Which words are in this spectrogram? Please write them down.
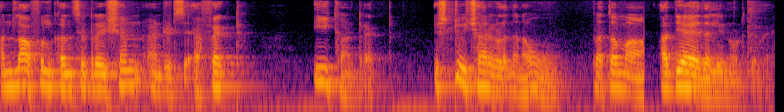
unlawful consideration and its effect ಈ ಕಾಂಟ್ರ್ಯಾಕ್ಟ್ ಇಷ್ಟು ವಿಚಾರಗಳನ್ನು ನಾವು ಪ್ರಥಮ ಅಧ್ಯಾಯದಲ್ಲಿ ನೋಡ್ತೇವೆ.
